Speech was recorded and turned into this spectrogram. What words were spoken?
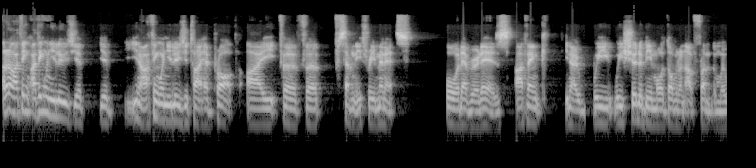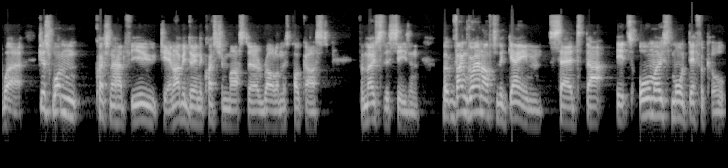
I don't know. I think I think when you lose your your you know I think when you lose your tight head prop, I for for 73 minutes or whatever it is, I think you know we we should have been more dominant up front than we were. Just one question I had for you, Jim. I've been doing the question master role on this podcast for most of this season. But Van Graan after the game said that it's almost more difficult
